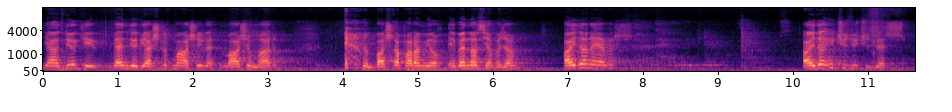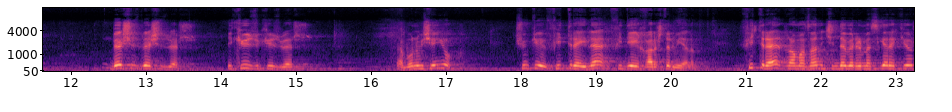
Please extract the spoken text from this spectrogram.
Yani diyor ki ben diyor yaşlılık maaşıyla maaşım var. Başka param yok. E ben nasıl yapacağım? Aydan aya ver. Ayda 300 300 ver. 500 500 ver. 200 200 ver. Ya bunun bir şeyi yok. Çünkü fitre ile fidyeyi karıştırmayalım. Fitre Ramazan içinde verilmesi gerekiyor.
